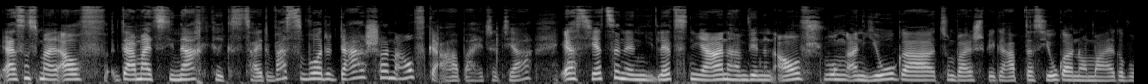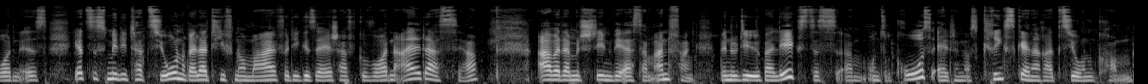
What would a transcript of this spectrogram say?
erstens mal auf damals die Nachkriegszeit. Was wurde da schon aufgearbeitet, ja? Erst jetzt in den letzten Jahren haben wir einen Aufschwung an Yoga zum Beispiel gehabt, dass Yoga normal geworden ist. Jetzt ist Meditation relativ normal für die Gesellschaft geworden. All das, ja? Aber damit stehen wir erst am Anfang. Wenn du dir überlegst, dass ähm, unsere Großeltern aus Kriegsgenerationen kommen,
